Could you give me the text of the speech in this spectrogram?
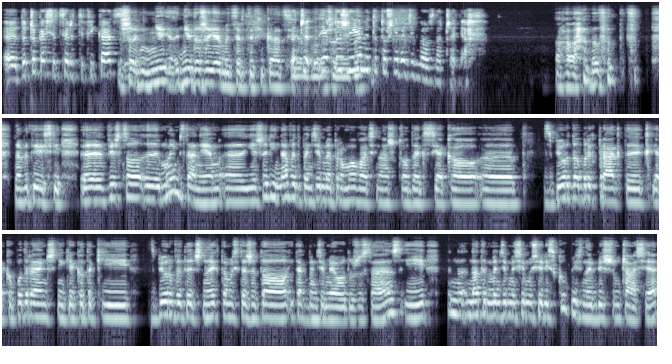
e, doczeka się certyfikacji. Że nie, nie dożyjemy certyfikacji. Znaczy, jak dożyjemy, to to już nie będzie miało znaczenia. Aha, no to, to, nawet jeśli. E, wiesz co, e, moim zdaniem, e, jeżeli nawet będziemy promować nasz kodeks jako zbiór dobrych praktyk, jako podręcznik, jako taki zbiór wytycznych, to myślę, że to i tak będzie miało duży sens i na tym będziemy się musieli skupić w najbliższym czasie.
